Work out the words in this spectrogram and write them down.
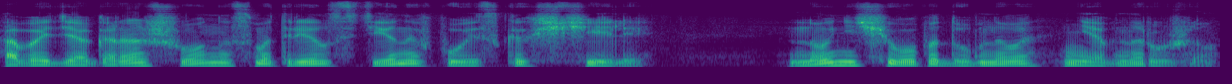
Обойдя гараж, он осмотрел стены в поисках щелей. но ничего подобного не обнаружил.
